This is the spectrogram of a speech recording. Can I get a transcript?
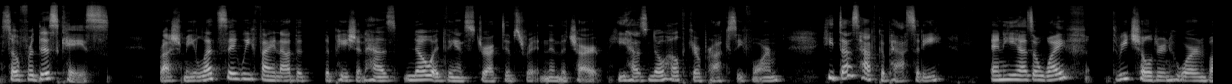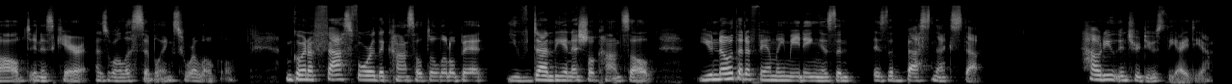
So, for this case, Rashmi, let's say we find out that the patient has no advanced directives written in the chart. He has no healthcare proxy form. He does have capacity, and he has a wife, three children who are involved in his care, as well as siblings who are local. I'm going to fast forward the consult a little bit. You've done the initial consult you know that a family meeting is an, is the best next step. How do you introduce the idea?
